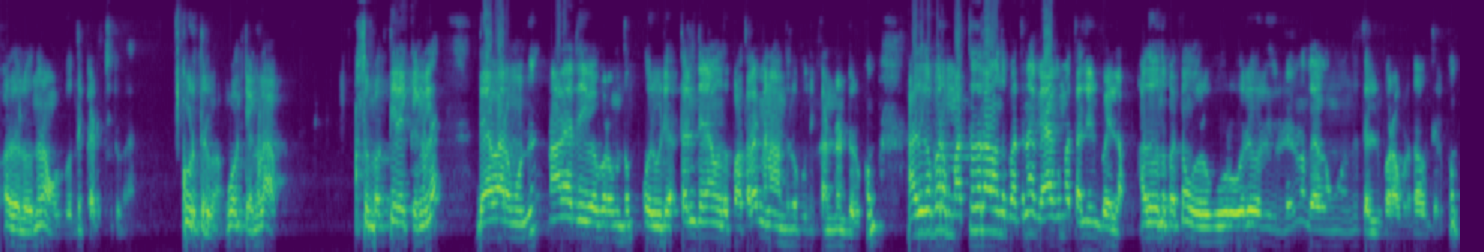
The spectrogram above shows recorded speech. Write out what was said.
அதில் வந்து நான் உங்களுக்கு வந்து கிடச்சிடுவேன் கொடுத்துருவேன் ஓகேங்களா ஸோ பக்தி இலக்கியங்களில் தேவாரம் ஒன்று நாலாயிரத்தி விவரம் வந்து ஒரு வீடியோ தனித்தனியாக வந்து பார்த்தாலும் ஏன்னா அதில் கொஞ்சம் கண்டென்ட் இருக்கும் அதுக்கப்புறம் மற்றதெல்லாம் வந்து பார்த்தீங்கன்னா வேகமாக தள்ளின்னு போயிடலாம் அது வந்து பார்த்தீங்கன்னா ஒரு ஒரு ஒரே ஒரு வீடியோ வேகமாக வந்து தள்ளி போகிற தான் வந்து இருக்கும்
